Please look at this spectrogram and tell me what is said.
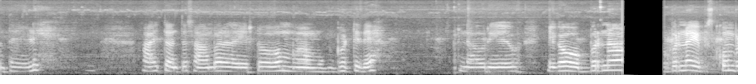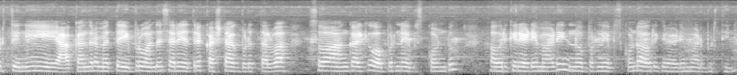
ಅಂತ ಹೇಳಿ? ಆಯಿತು ಅಂತ ಸಾಂಬಾರು ಎಷ್ಟೋ ಮುಗ್ಬಿಟ್ಟಿದೆ ನಾವು ಈಗ ಒಬ್ಬರನ್ನ ಒಬ್ಬರನ್ನ ಎಬ್ಸ್ಕೊಂಡ್ಬಿಡ್ತೀನಿ ಯಾಕಂದರೆ ಮತ್ತೆ ಇಬ್ಬರು ಒಂದೇ ಸಾರಿ ಇದ್ದರೆ ಕಷ್ಟ ಆಗಿಬಿಡುತ್ತಲ್ವ? ಸೊ ಹಂಗಾಗಿ ಒಬ್ಬರನ್ನ ಎಬ್ಸ್ಕೊಂಡು ಅವ್ರಿಗೆ ರೆಡಿ ಮಾಡಿ, ಇನ್ನೊಬ್ಬರನ್ನ ಎಬ್ಸ್ಕೊಂಡು ಅವರಿಗೆ ರೆಡಿ ಮಾಡಿಬಿಡ್ತೀನಿ.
